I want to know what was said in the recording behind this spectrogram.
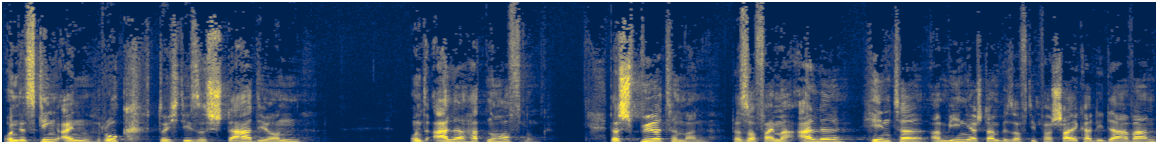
Und es ging ein Ruck durch dieses Stadion und alle hatten Hoffnung. Das spürte man, dass auf einmal alle hinter Arminia standen, bis auf die paar Schalker, die da waren.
